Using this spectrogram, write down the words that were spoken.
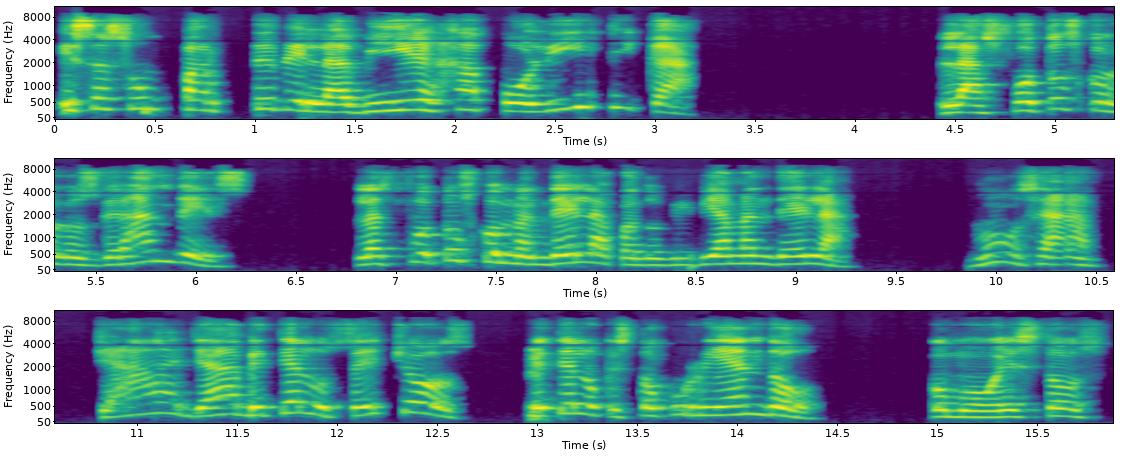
Esas son parte de la vieja política. Las fotos con los grandes, las fotos con Mandela, cuando vivía Mandela. No, o sea, ya, ya, vete a los hechos, vete a lo que está ocurriendo, como estos,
